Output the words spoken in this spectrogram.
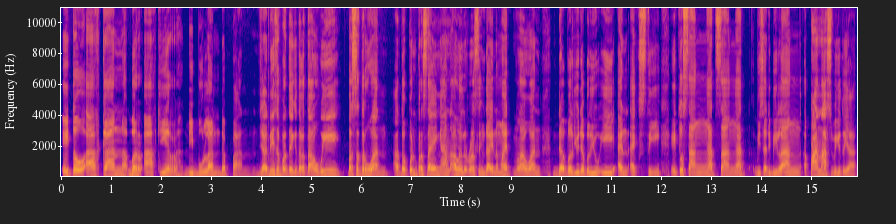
itu akan berakhir di bulan depan. Jadi seperti yang kita ketahui, perseteruan ataupun persaingan All Elite Wrestling Dynamite melawan WWE NXT itu sangat-sangat bisa dibilang panas begitu ya.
